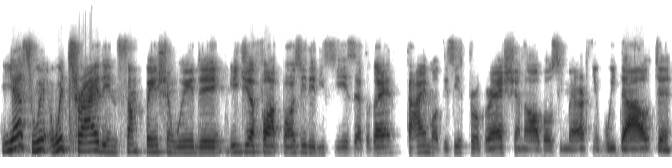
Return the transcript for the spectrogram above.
Yes, we, we tried in some patient with the EGFR positive disease at the time of disease progression of osimertinib without a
